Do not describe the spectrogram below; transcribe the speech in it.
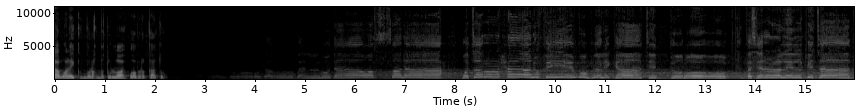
ลามอะลัยกุมบรหมตุลลอฮ์วะบรักาตุ وترحال في مهلكات الدروب فسر للكتاب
